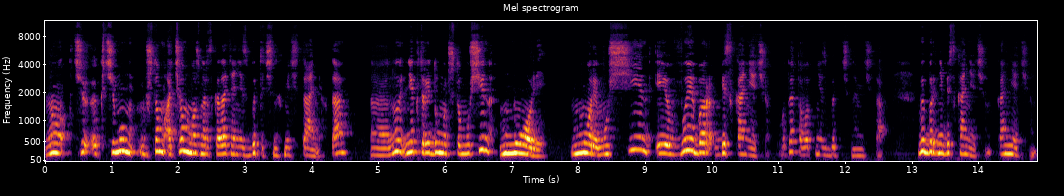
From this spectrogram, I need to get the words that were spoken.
Ну, к, к чему, что, о чем можно рассказать о несбыточных мечтаниях? Да? Э, ну, некоторые думают, что мужчин море, море мужчин, и выбор бесконечен. Вот это вот несбыточная мечта. Выбор не бесконечен, конечен.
